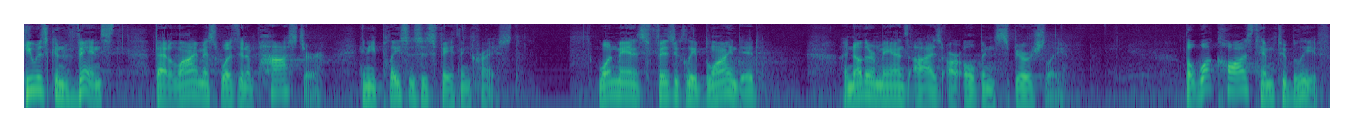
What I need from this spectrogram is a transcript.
He was convinced that Elymas was an impostor, and he places his faith in Christ. One man is physically blinded, another man's eyes are open spiritually. But what caused him to believe?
